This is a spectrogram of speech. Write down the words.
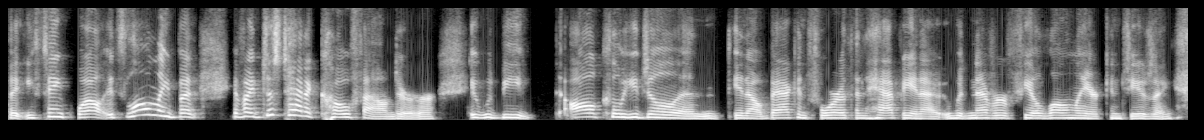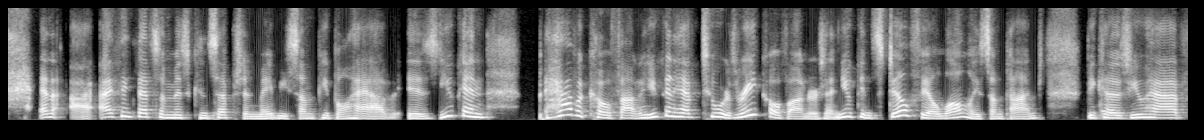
that you think, well, it's lonely, but if I just had a co-founder, it would be all collegial and you know back and forth and happy and i would never feel lonely or confusing. And I, I, think that's a misconception maybe some people have is you can have a co-founder you can have two or three co-founders and you can still feel lonely sometimes because you have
